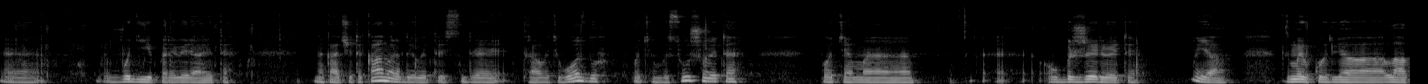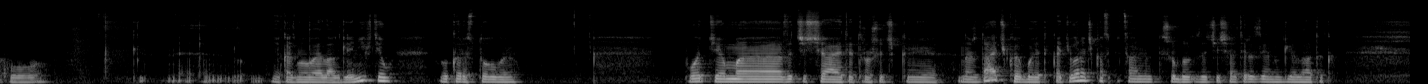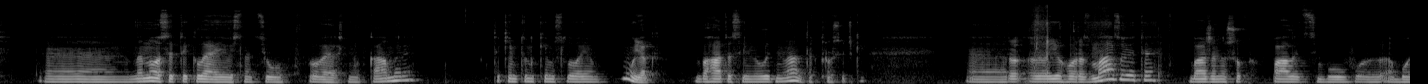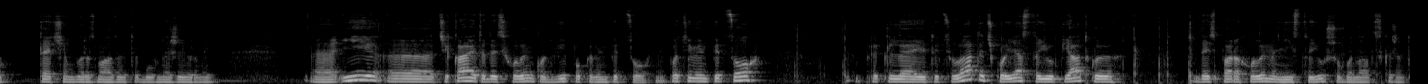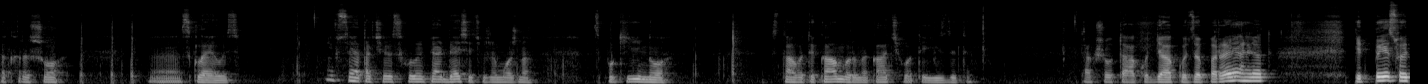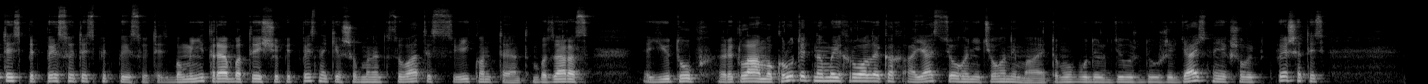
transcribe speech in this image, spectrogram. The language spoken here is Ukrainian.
Е, в воді перевіряєте, накачуєте камеру, дивитесь, де травить воздух, потім висушуєте, потім е, е, обезжирюєте. Ну, я змивкою для лаку яка змиває лак для нігтів, використовую. Потім е, зачищаєте трошечки наждачкою, або є така тьорочка спеціальна, щоб зачищати резину для латок. Е, наносите клей ось на цю поверхню камери таким тонким слоєм. Ну як, багато сильно не треба, так трошечки. Е, його розмазуєте. Бажано, щоб палець був або те, чим ви розмазуєте, був нежирний. І чекаєте десь хвилинку-дві, поки він підсохне. Потім він підсох, приклеїте цю латочку, я стою п'яткою, десь пару хвилин на ній стою, щоб вона, скажімо так, хорошо е, склеїлась. І все, так через хвилин 5-10 вже можна спокійно ставити камеру, накачувати і їздити. Так що так, от дякую за перегляд. Підписуйтесь, підписуйтесь, підписуйтесь, бо мені треба тисячу підписників, щоб монетизувати свій контент. Бо зараз YouTube рекламу крутить на моїх роликах, а я з цього нічого не маю. Тому буду дуже дуже вдячний, якщо ви підпишетесь.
